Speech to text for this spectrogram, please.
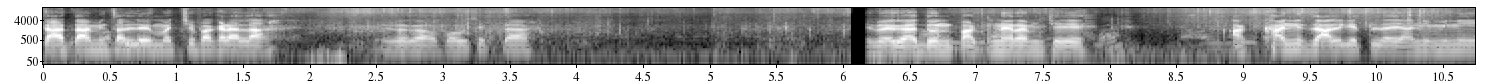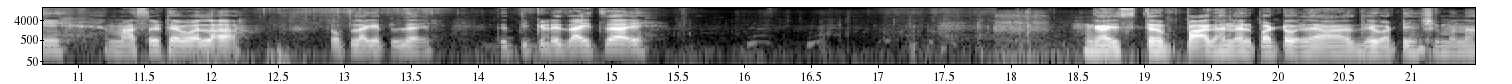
तर आता आम्ही चाललोय मच्छी पकडायला. हे बघा पाहू शकता. हे बघा दोन पार्टनर आमचे. अख्खानी जाल घेतलंय आणि मिनी मासे ठेवायला टोपला घेतलाय. तर तिकडे जायचं आहे गाईच तर पाग आणायला पाठवलं अर्धे वाटेंशी म्हणा.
